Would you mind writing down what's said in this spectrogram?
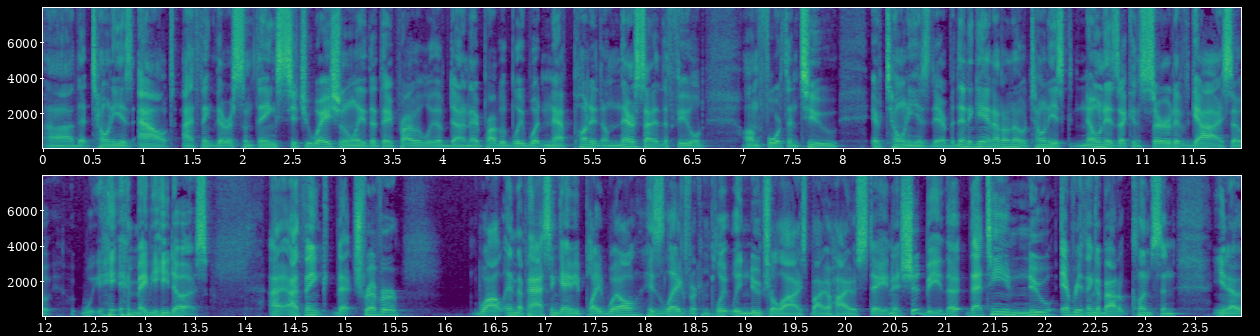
uh, that Tony is out. I think there are some things situationally that they probably have done. They probably wouldn't have punted on their side of the field on fourth and two if Tony is there. But then again, I don't know. Tony is known as a conservative guy, so we, maybe he does. I, I think that Trevor while in the passing game he played well, his legs were completely neutralized by Ohio State, and it should be that that team knew everything about Clemson. You know,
